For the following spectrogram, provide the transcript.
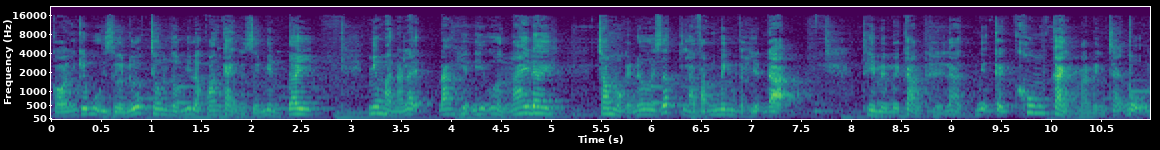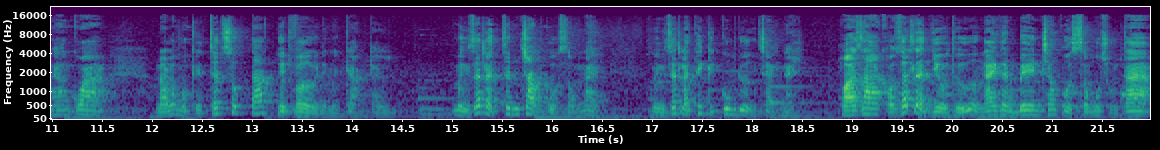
có những cái bụi dừa nước trông giống như là quang cảnh ở dưới miền tây, nhưng mà nó lại đang hiện hữu ở ngay đây, trong một cái nơi rất là văn minh và hiện đại. Thì mình mới cảm thấy là những cái khung cảnh mà mình chạy bộ ngang qua, nó là một cái chất xúc tác tuyệt vời để mình cảm thấy mình rất là trân trọng cuộc sống này. Mình rất là thích cái cung đường chạy này hóa ra có rất là nhiều thứ ở ngay gần bên trong cuộc sống của chúng ta.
